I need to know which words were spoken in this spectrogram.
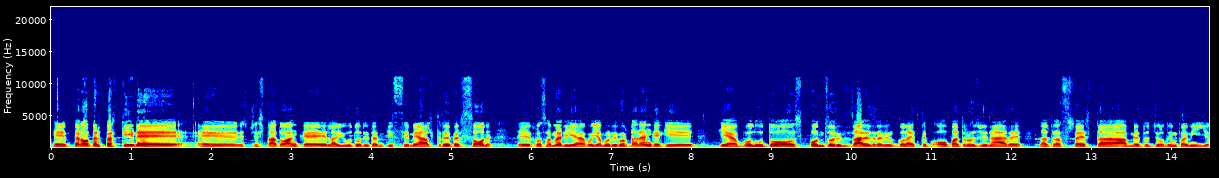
Eh, però per partire eh, c'è stato anche l'aiuto di tantissime altre persone. Eh, Rosa Maria, vogliamo ricordare anche chi, chi ha voluto sponsorizzare, tra virgolette, o patrocinare la trasferta a mezzogiorno in famiglia?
